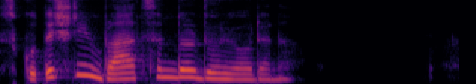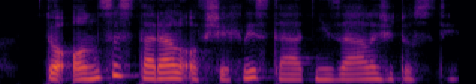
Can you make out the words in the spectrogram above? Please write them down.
skutečným vládcem byl Duryodhana. To on se staral o všechny státní záležitosti.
